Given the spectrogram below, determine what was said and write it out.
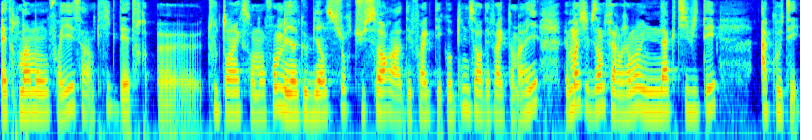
être maman au foyer, ça implique d'être euh, tout le temps avec son enfant, bien que bien sûr tu sors hein, des fois avec tes copines, tu sors des fois avec ton mari, mais moi j'ai besoin de faire vraiment une activité à côté.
